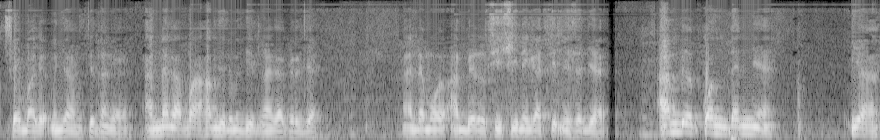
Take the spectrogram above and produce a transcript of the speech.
saya balik menyerang Menteri Tenaga. Anda nggak paham jadi Menteri Tenaga Kerja. Anda mau ambil sisi negatifnya saja. Ambil kontennya. Ya,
